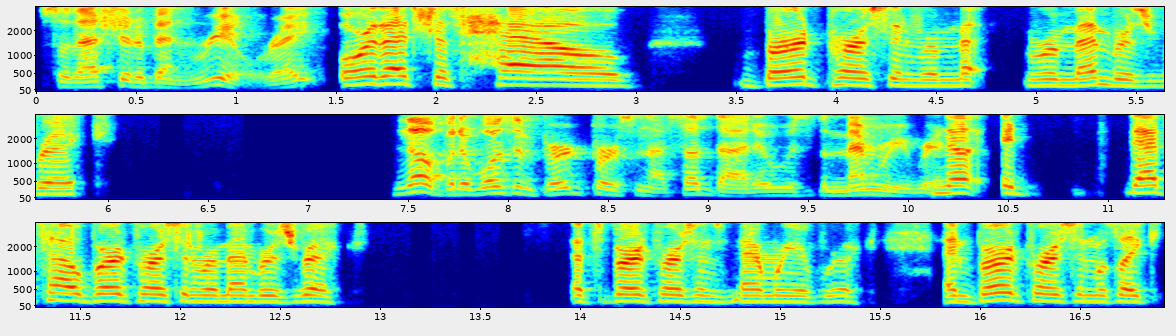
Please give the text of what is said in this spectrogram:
so that should have been real, right? or that's just how Bird Person rem- remembers Rick. No, but it wasn't Bird Person that said that. It was the memory Rick. No, it that's how Bird Person remembers Rick. That's Bird Person's memory of Rick. And Bird Person was like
